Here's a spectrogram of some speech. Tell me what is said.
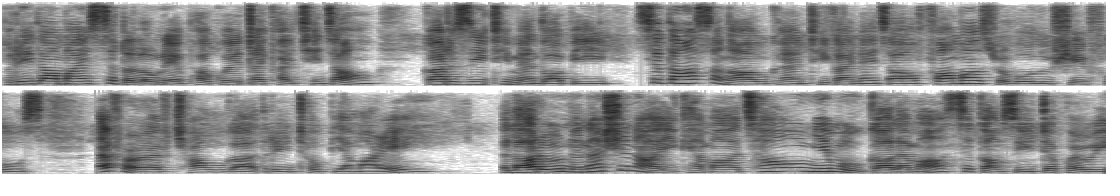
ပဒေသာမိုင်း၁၁လုံးနဲ့ဖောက်ခွဲတိုက်ခိုက်ခြင်းကြောင့်ကားတစ်စီးထိမှန်သွားပြီးစစ်သား15ဦးခန့်ထိခိုက်နိုင်ကြောင်း Farmers Revolution Force FRF ချောင်းဦးကသတင်းထုတ်ပြန်ပါတယ်။အလားတူနနက်၈နာရီခန့်မှာချောင်းဦးမြင့်မှုကားလမ်းမှာစစ်ကောင်စီတပ်ဖွဲ့တွေ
